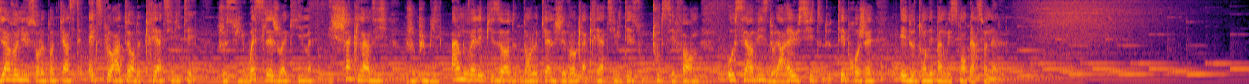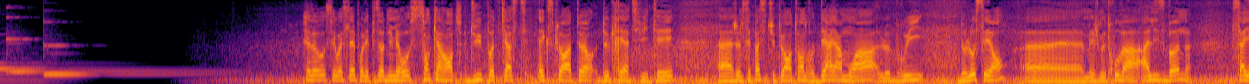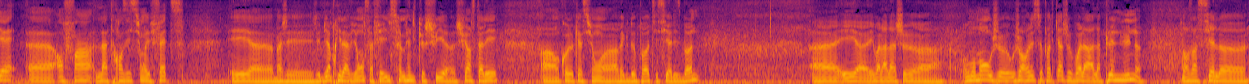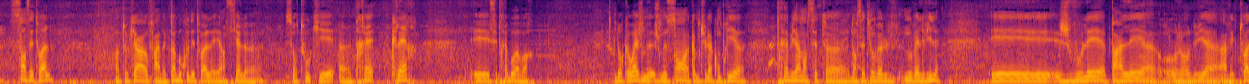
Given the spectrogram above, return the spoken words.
Bienvenue sur le podcast Explorateur de créativité. Je suis Wesley Joachim et chaque lundi, je publie un nouvel épisode dans lequel j'évoque la créativité sous toutes ses formes au service de la réussite de tes projets et de ton épanouissement personnel. Hello, c'est Wesley pour l'épisode numéro 140 du podcast Explorateur de créativité. Euh, je ne sais pas si tu peux entendre derrière moi le bruit de l'océan, euh, mais je me trouve à, Lisbonne. Ça y est, euh, enfin la transition est faite et bah, j'ai bien pris l'avion. Ça fait une semaine que je suis, installé en colocation avec deux potes ici à Lisbonne. Et, voilà, là, je, au moment où j'enregistre ce podcast, je vois la, pleine lune dans un ciel sans étoiles. En tout cas, enfin avec pas beaucoup d'étoiles et un ciel surtout qui est très clair et c'est très beau à voir. Donc ouais, je me, sens, comme tu l'as compris, très bien dans cette, nouvelle, ville. Et je voulais parler aujourd'hui avec toi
